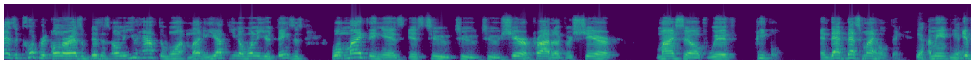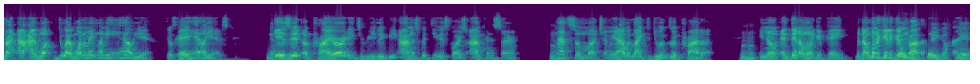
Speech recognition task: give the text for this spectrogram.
as a corporate owner, as a business owner, you have to want money. You have to, you know, one of your things is, well, my thing is, is to to to share a product or share myself with people, and that that's my whole thing. Yeah. I mean, yeah. if I, I, I want, do I want to make money? Hell yeah. Okay, hell yes. Yeah. Is it a priority to really be honest with you, as far as I'm concerned? Mm-hmm. Not so much. I mean, I would like to do a good product. Mm-hmm. You know, and then I want to get paid, but I want to get a good there product. Go, there you go. Right? Yeah,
